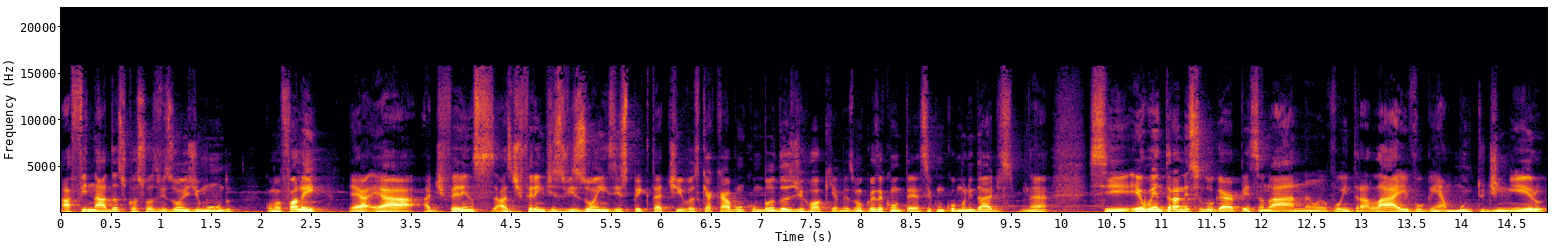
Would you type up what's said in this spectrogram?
afinadas com as suas visões de mundo. Como eu falei, é, é a, a, diferença, as diferentes visões e expectativas que acabam com bandas de rock. A mesma coisa acontece com comunidades, né? Se eu entrar nesse lugar pensando, ah, não, eu vou entrar lá e vou ganhar muito dinheiro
